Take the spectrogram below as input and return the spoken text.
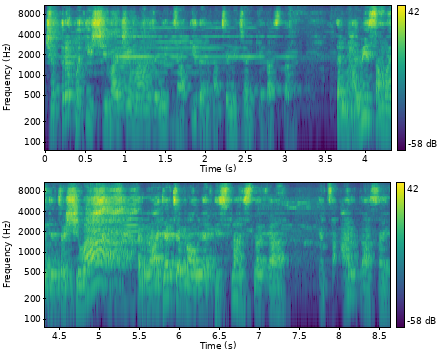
छत्रपती शिवाजी महाराजांनी जाती धर्माचा विचार केला असता तर न्हावी समाजाचा शिवा राजाच्या मावळ्यात दिसला असता का? त्याचा अर्थ असा आहे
